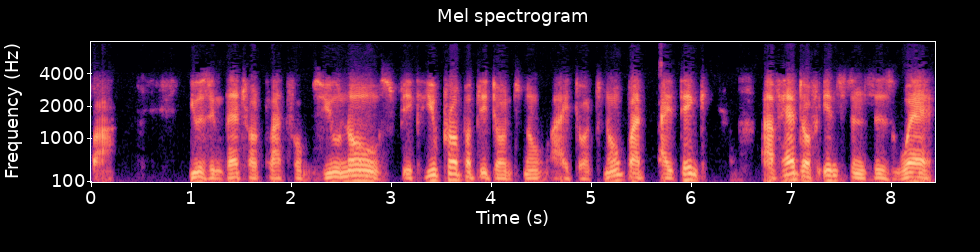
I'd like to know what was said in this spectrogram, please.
far using virtual platforms. You know, speak, you probably don't know, I don't know, but I think I've heard of instances where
